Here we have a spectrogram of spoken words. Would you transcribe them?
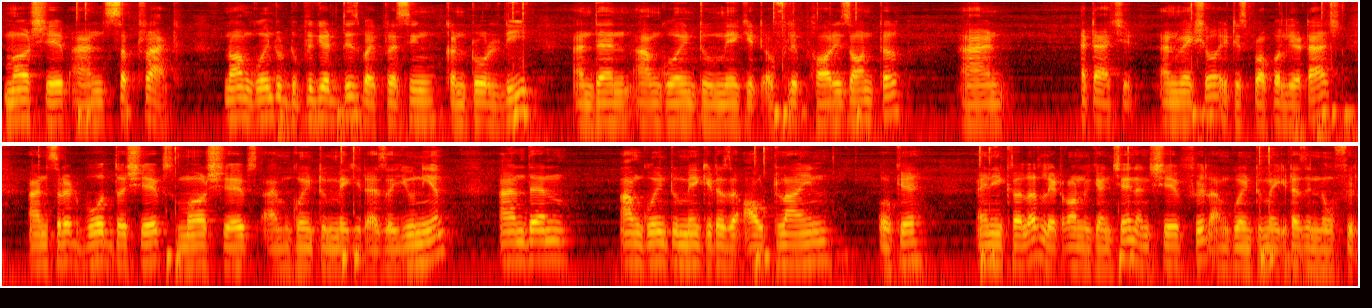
Merge shape and subtract. Now I'm going to duplicate this by pressing ctrl D. And then I'm going to make it a flip horizontal and attach it. And make sure it is properly attached. And select both the shapes merge shapes. I'm going to make it as a union. And then I'm going to make it as an outline. Okay any color later on we can change and shape fill. I'm going to make it as a no fill.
